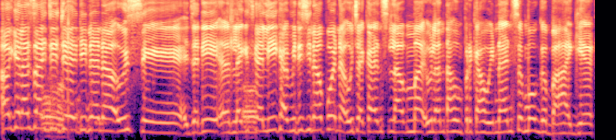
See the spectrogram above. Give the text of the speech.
Okeylah saja Oh. je Dina nak usik. Jadi uh, lagi sekali kami di sini pun nak ucapkan selamat ulang tahun perkahwinan. Semoga bahagia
